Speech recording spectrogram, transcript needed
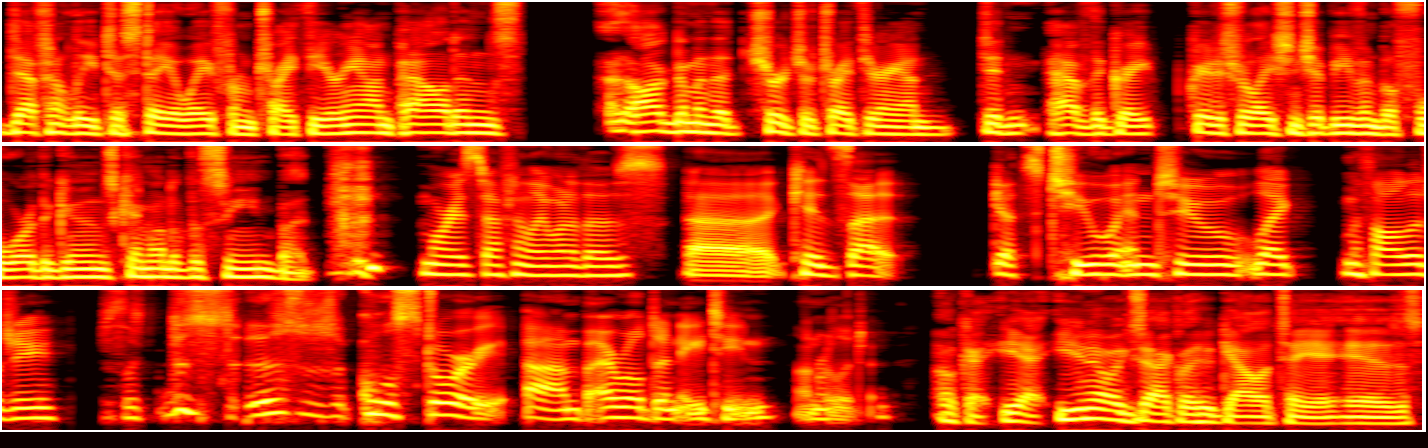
Definitely to stay away from Tritherion paladins. Ogden and the Church of Tritherion didn't have the great greatest relationship even before the goons came onto the scene, but Mori is definitely one of those uh, kids that gets too into like mythology. Just like this, this is a cool story. Um, but I rolled an eighteen on religion. Okay, yeah, you know exactly who Galatea is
